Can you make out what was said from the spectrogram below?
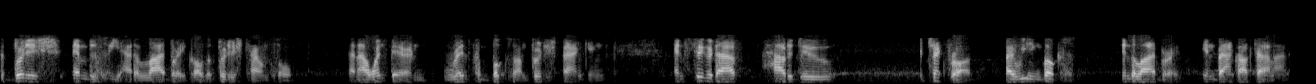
the British Embassy had a library called the British Council, and I went there and read some books on British banking, and figured out how to do check fraud by reading books in the library in Bangkok, Thailand.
